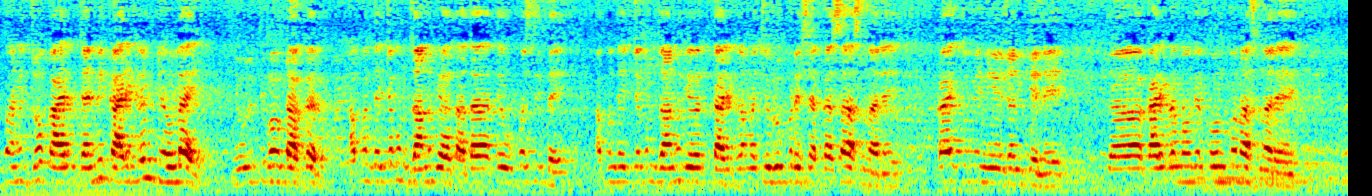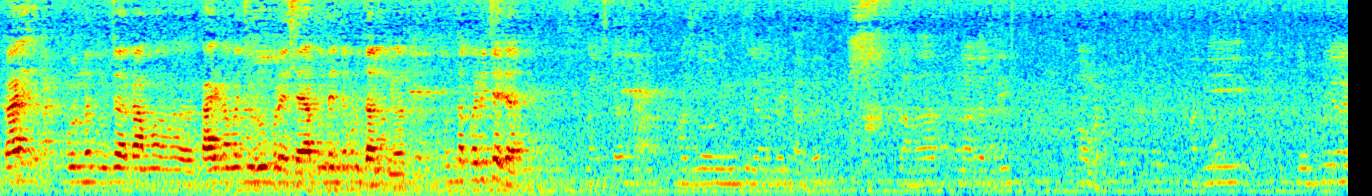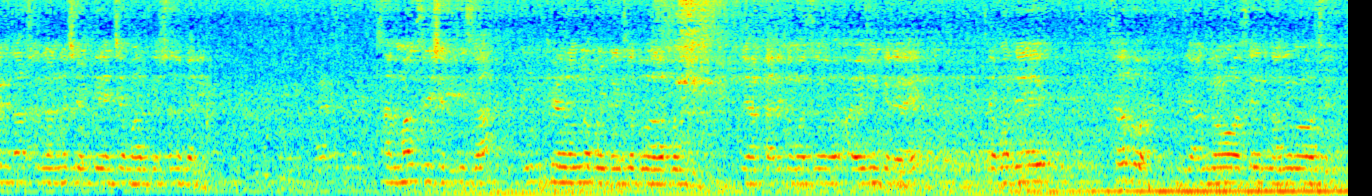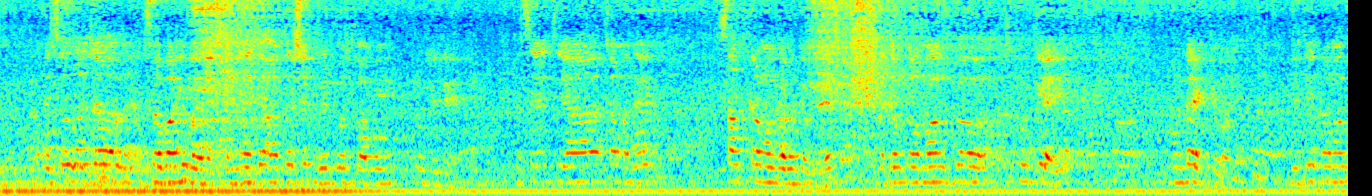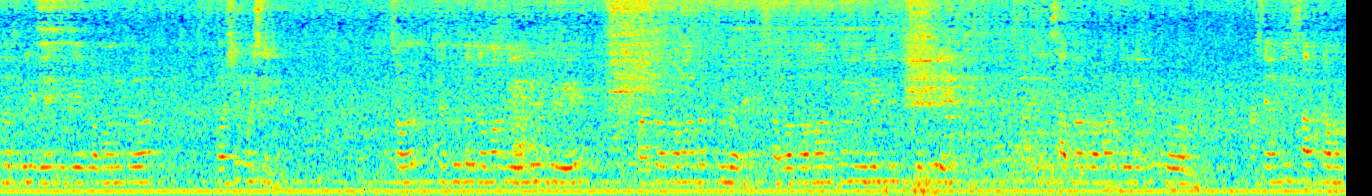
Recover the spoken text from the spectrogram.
आणि जो कार्य ज्यांनी कार्यक्रम ठेवला आहे निवृत्तीभाऊ ठाकर आपण त्यांच्याकडून जाणून घेऊयात. आता ते उपस्थित आहे. आपण त्यांच्याकडून जाणून घेऊयात कार्यक्रमाची रूपरेषा कसा असणार आहे काय तुम्ही नियोजन केले त्या कार्यक्रमामध्ये कोण कोण असणार आहे काय पूर्ण तुमच्या काम कार्यक्रमाची रूपरेषा आहे आपण त्यांच्याकडून जाणून घेऊयात. तुमचा परिचय द्या. नमस्कार. निवृत्ती यांच्या मार्गदर्शनाखाली सन्मान श्री शक्तीचा खेळ रंग द्वारा दोन पंचवीस या कार्यक्रमाचं आयोजन केलेलं आहे. त्यामध्ये सर्व म्हणजे अंगणाव असेल नाणेगाव असेल त्या सर्वांच्या सहभागी महिला त्यांना ते आकर्षक भेटवस्तू आम्ही ठेवलेली आहे. तसेच याच्यामध्ये सात क्रमांक आम्ही ठेवले आहेत. प्रथम क्रमांक स्कूटी आहे होंडा ॲक्टिवा. द्वितीय क्रमांक फ्रीज आहे तृतीय क्रमांक वॉशिंग मशीन आहे. चौ चतुर्थ क्रमांक एल टी व्ही आहे पाचवा क्रमांक कूलर आहे सहावा क्रमांक इलेक्ट्रिक शेगडी आहे आणि सातवा क्रमांक इलेक्ट्रिक ओव्हन असे आम्ही सात क्रमांक या ठिकाणी तसेच त्याच्याबरोबर खूप छान तुम्ही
